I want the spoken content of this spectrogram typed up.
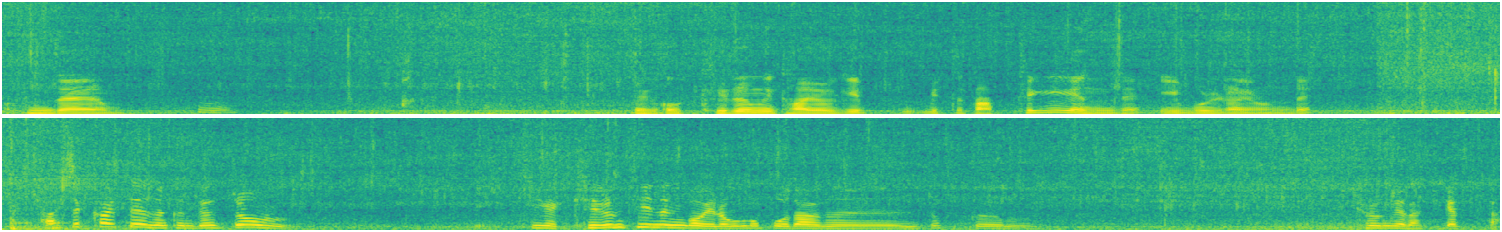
근데. 응. 이거 기름이 다 여기 밑에 다 튀기겠는데? 이불이랑 이런데? 자식할 때는 근데 좀 이게 기름 튀는 거 이런 것보다는 조금 그런 게 낫겠다.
